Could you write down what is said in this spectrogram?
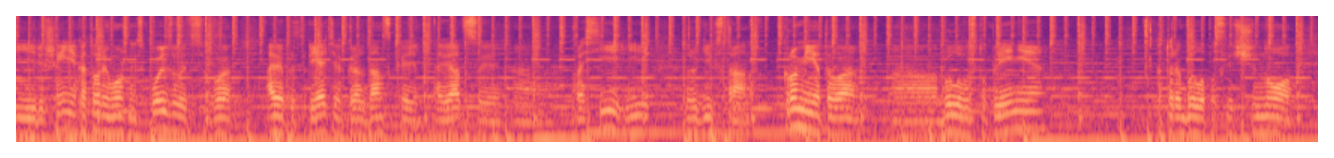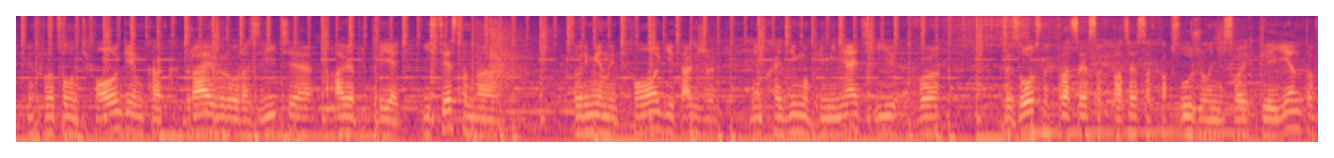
и решениях, которые можно использовать в авиапредприятиях гражданской авиации э, России и других странах. Кроме этого, э, было выступление, которое было посвящено информационным технологиям как драйверу развития авиапредприятий. Естественно, современные технологии также необходимо применять и в производственных процессах, процессах обслуживания своих клиентов,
